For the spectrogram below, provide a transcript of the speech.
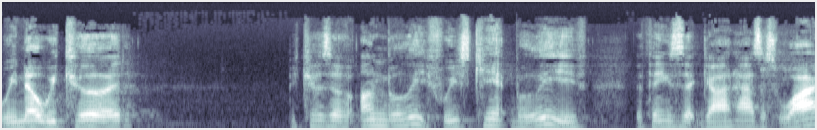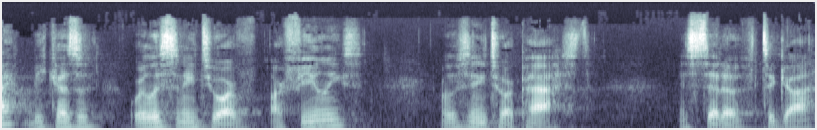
we know we could because of unbelief. We just can't believe the things that God has us. Why? Because we're listening to our, our feelings, we're listening to our past instead of to God.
